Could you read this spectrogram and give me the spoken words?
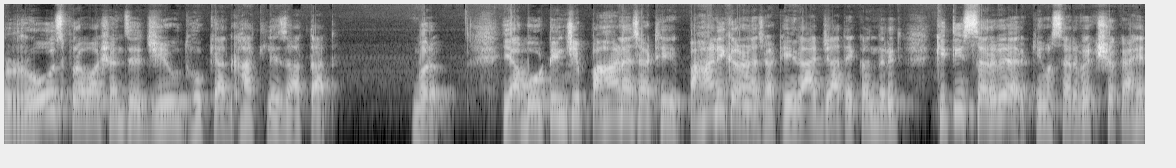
रोज प्रवाशांचे जीव धोक्यात घातले जातात. बरं. या बोटींची पाहण्यासाठी पाहणी करण्यासाठी राज्यात एकंदरीत किती सर्वेअर किंवा सर्वेक्षक आहेत?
